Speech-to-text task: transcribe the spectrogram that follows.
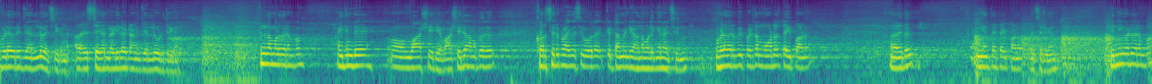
ഇവിടെ ഒരു ജനൽ വെച്ചിരിക്കുന്നത്. അതായത് സ്റ്റെയറിന്റെ അടിയിലായിട്ടാണ് ജനൽ കൊടുത്തിരിക്കുന്നത്. പിന്നെ നമ്മൾ വരുമ്പം ഇതിന്റെ വാഷ് ഏരിയ വാഷ് ഏരിയ നമുക്കൊരു കുറച്ചൊരു പ്രൈവസി പോലെ കിട്ടാൻ വേണ്ടിയാണ് നമ്മളിങ്ങനെ വെച്ചിരുന്നത്. ഇവിടെ വരുമ്പോൾ ഇപ്പോഴത്തെ മോഡൽ ടൈപ്പാണ് അതായത് ഇങ്ങനത്തെ ടൈപ്പാണ് വെച്ചിരിക്കുന്നത്. പിന്നെ ഇങ്ങോട്ട് വരുമ്പോൾ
